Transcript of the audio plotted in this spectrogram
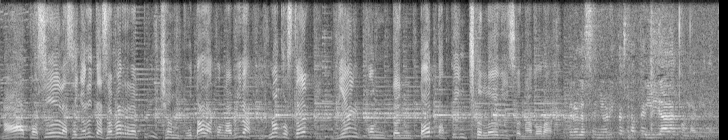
No, pues sí, la señorita se ve re pinche emputada con la vida. No que usted, bien contentota, pinche lady senadora. Pero la señorita está peleada con la vida.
